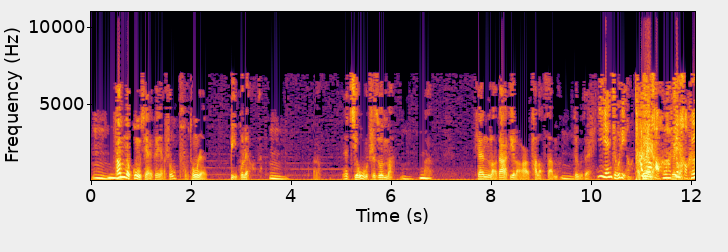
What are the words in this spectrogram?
嗯。他们的贡献可以讲是我们普通人比不了的。嗯。啊。那九五之尊嘛，嗯，啊，天老大地老二他老三嘛，嗯对不对？一言九鼎，他说好喝就好喝。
